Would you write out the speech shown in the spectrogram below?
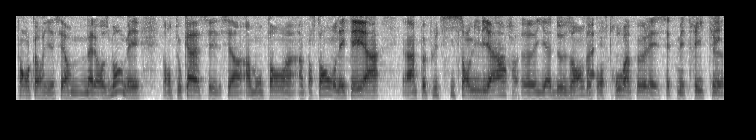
pas encore ISR malheureusement, mais en tout cas c'est un, un montant important. On était à un peu plus de 600 milliards euh, il y a deux ans. Donc ouais. on retrouve un peu les, cette métrique euh,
